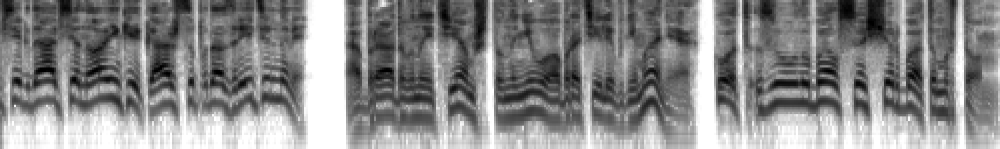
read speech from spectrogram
всегда все новенькие кажутся подозрительными». Обрадованный тем, что на него обратили внимание, кот заулыбался щербатым ртом.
